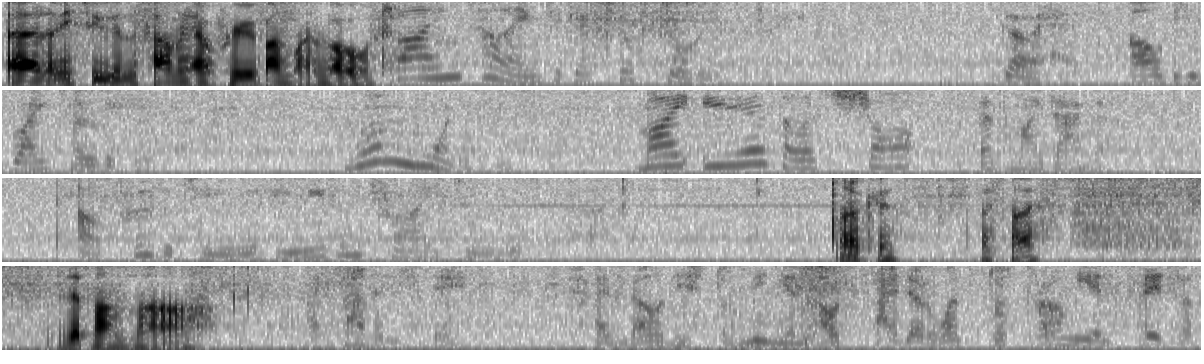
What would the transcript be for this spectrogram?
Uh, let me speak with the family. I'll prove I'm not involved. Fine time to get your story straight. Go ahead. I'll be right over here. One warning. My ears are as sharp as my dagger. I'll prove it to you if you even try to whisper. Okay, that's nice. Zebama. My father is dead, and now this Dominion outsider wants to throw me in prison.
